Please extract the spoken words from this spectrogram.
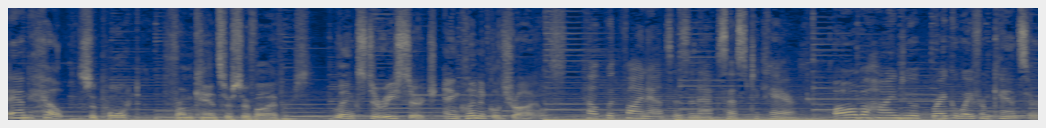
and help. Support from cancer survivors. Links to research and clinical trials. Help with finances and access to care. All behind you at Breakaway from Cancer,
